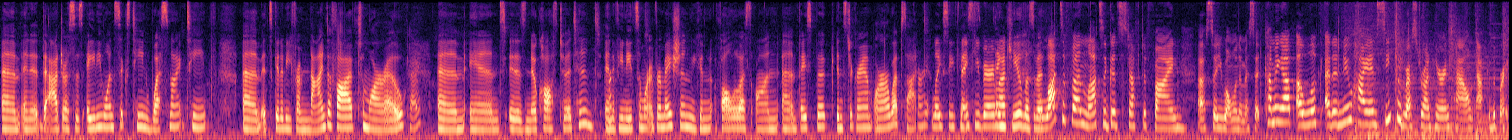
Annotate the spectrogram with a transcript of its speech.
um, and it, the address is 8116 West 19th. Um, it's going to be from 9 to 5 tomorrow. Okay. Um, and it is no cost to attend. And if you need some more information, you can follow us on um, Facebook, Instagram, or our website. All right, Lacey, thank Yes. you very Thank much. Thank you, Elizabeth. Lots of fun, lots of good stuff to find, uh, so you won't want to miss it. Coming up, a look at a new high end seafood restaurant here in town after the break.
